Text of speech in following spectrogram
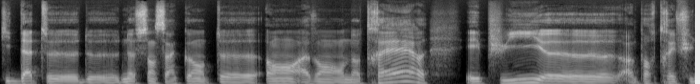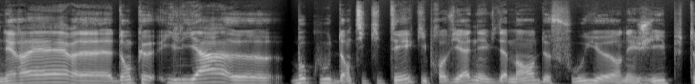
qui date euh, de 950 euh, ans avant notre ère, et puis un portrait funéraire. donc il y a beaucoup d'antiquités qui proviennent évidemment de fouilles en Égypte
